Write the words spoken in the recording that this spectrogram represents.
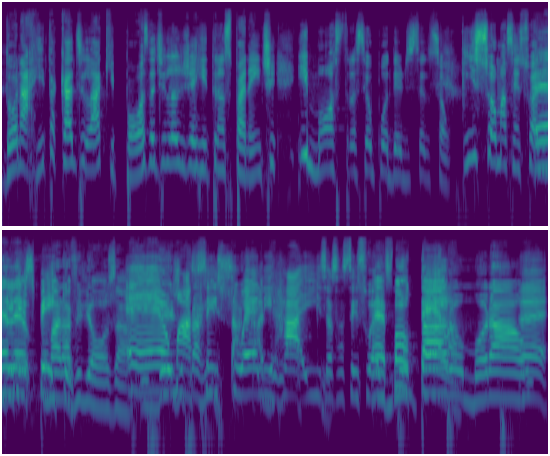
Dona Rita Cadillac posa de lingerie transparente e mostra seu poder de sedução. Isso é uma sensualidade Ela é respeito. maravilhosa. Um É beijo uma sensuelle raiz, essa sensuelle É bom para o moral. É,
